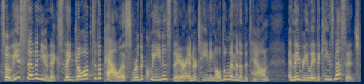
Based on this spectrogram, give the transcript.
so these seven eunuchs, they go up to the palace where the queen is there entertaining all the women of the town, and they relay the king's message.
